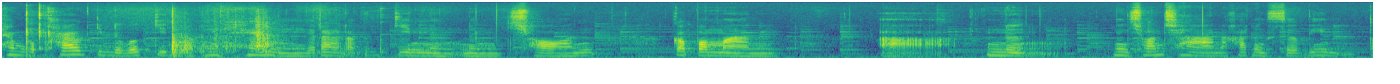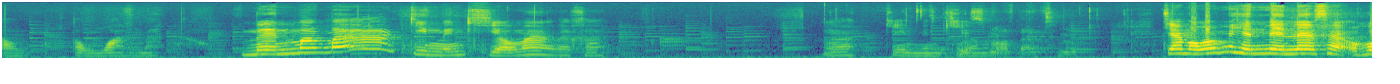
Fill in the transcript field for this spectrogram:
ทำกับข้าวกินหรือว่ากินแบบแห้งๆอย่างนี้ก็ได้แล้วก็กินหนึ่งหนึ่งช้อน ก็ประมาณอ่าหนึ่ง หนึ่งช้อนชานะคะหนึ่งเซอร์วิงต่อต่อวันนะเหม็นมากๆกลิ่นเหม็นเขียวมากนะคะนะกลิ่นเหม็นเขียว Doesn't smell bad to me. แจมบอกว่าไม่เห็นเหม็นเลยสิโอ้โห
